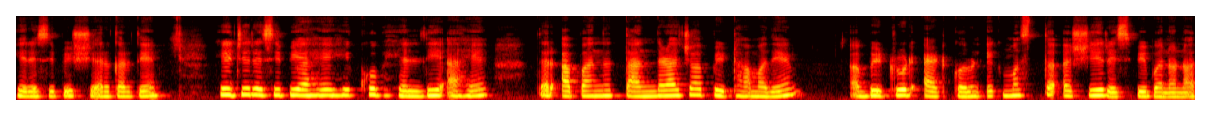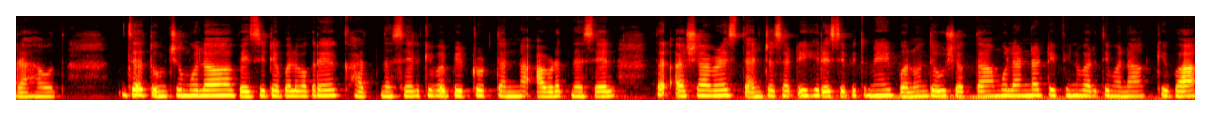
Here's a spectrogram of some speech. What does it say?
ही रेसिपी शेअर करते. ही जी रेसिपी आहे ही खूप हेल्दी आहे. तर आपण तांदळाच्या पिठामध्ये बीटरूट ॲड करून एक मस्त अशी रेसिपी बनवणार आहोत. जर तुमची मुलं व्हेजिटेबल वगैरे खात नसेल किंवा बीटरूट त्यांना आवडत नसेल तर अशा वेळेस त्यांच्यासाठी ही रेसिपी तुम्ही बनवून देऊ शकता. मुलांना टिफिनवरती म्हणा किंवा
